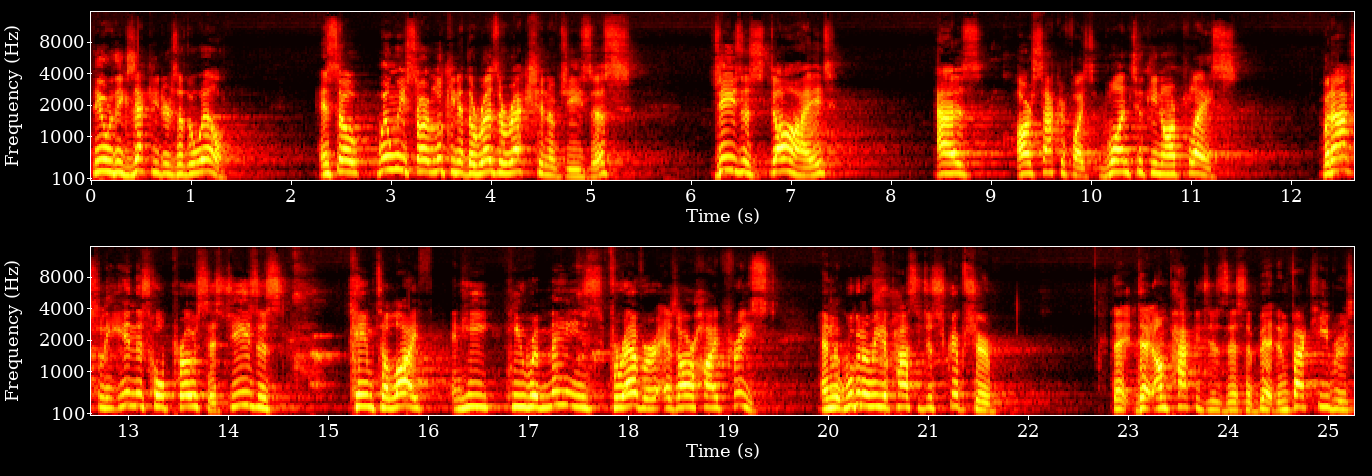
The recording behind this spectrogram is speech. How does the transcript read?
They were the executors of the will. And so when we start looking at the resurrection of Jesus, Jesus died as our sacrifice. One took in our place. But actually in this whole process, Jesus came to life and he, he remains forever as our high priest. And we're going to read a passage of scripture that, that unpackages this a bit. In fact, Hebrews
